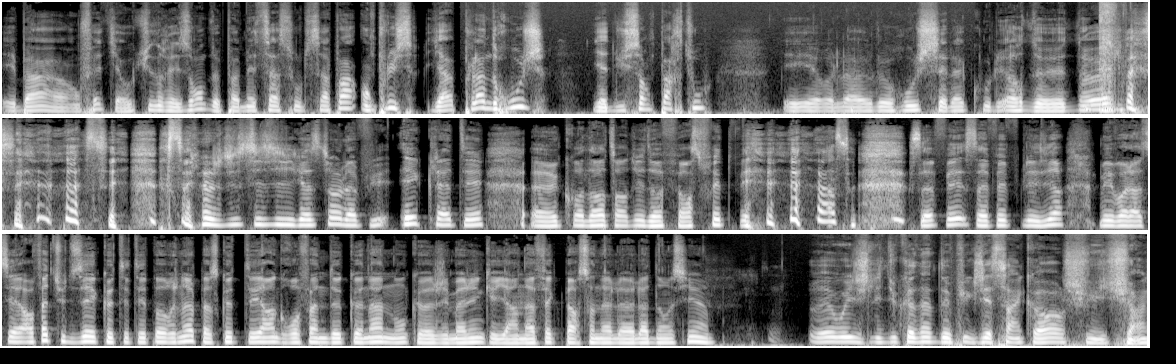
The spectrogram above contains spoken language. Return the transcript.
et eh ben en fait, il n'y a aucune raison de ne pas mettre ça sous le sapin. En plus, il y a plein de rouge, il y a du sang partout. Et euh, le rouge, c'est la couleur de Noël. c'est la justification la plus éclatée euh, qu'on a entendue dans First Fruit. Mais ça, fait, ça fait plaisir. Mais voilà, en fait, tu disais que tu n'étais pas original parce que tu es un gros fan de Conan. Donc euh, j'imagine qu'il y a un affect personnel là-dedans aussi. Hein. oui, je lis du Conan depuis que j'ai 5 ans. Je suis, je suis un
